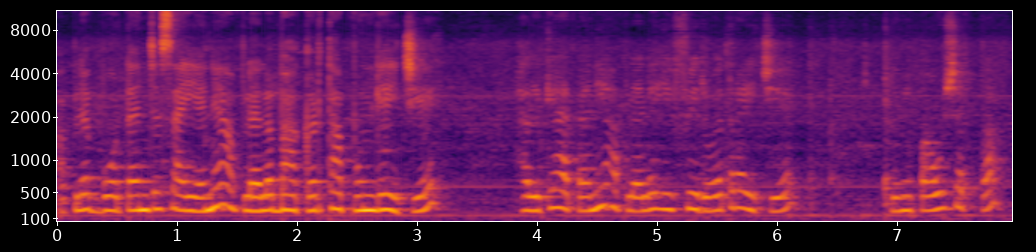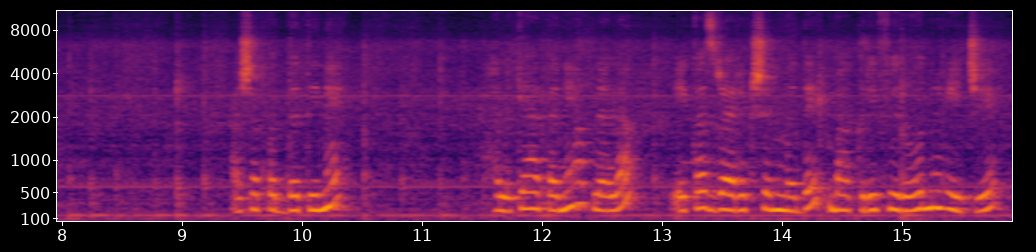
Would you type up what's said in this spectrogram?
आपल्या बोटांच्या साह्याने आपल्याला भाकर थापून घ्यायची आहे हलक्या हाताने आपल्याला ही फिरवत राहायची आहे तुम्ही पाहू शकता. अशा पद्धतीने हलक्या हाताने आपल्याला एकाच डायरेक्शनमध्ये भाकरी फिरवून घ्यायची. आहे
